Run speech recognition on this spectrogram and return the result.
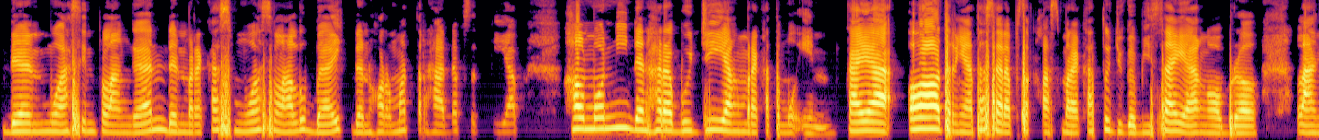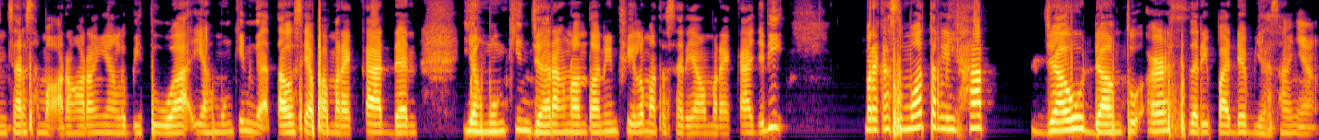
dan muasin pelanggan dan mereka semua selalu baik dan hormat terhadap setiap harmoni dan harabuji yang mereka temuin. Kayak oh ternyata seleb sekelas mereka tuh juga bisa ya ngobrol lancar sama orang-orang yang lebih tua yang mungkin nggak tahu siapa mereka dan yang mungkin jarang nontonin film atau serial mereka. Jadi mereka semua terlihat jauh down to earth daripada biasanya.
